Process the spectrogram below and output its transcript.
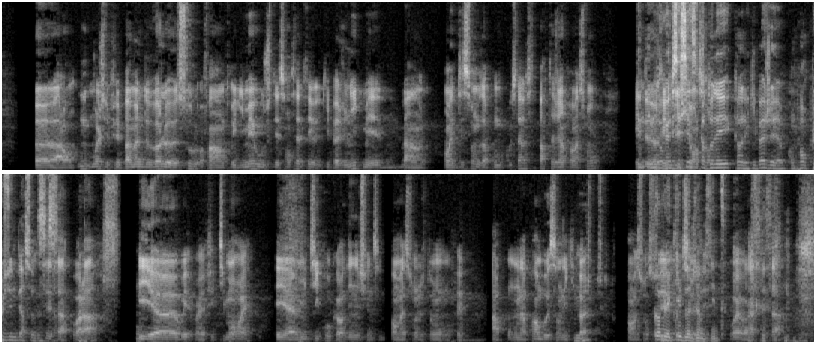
alors moi j'ai fait pas mal de vols solo, enfin entre guillemets où j'étais censé être équipage unique, mais ben, en MTC on nous apprend beaucoup ça, aussi de partager l'information et de Donc, réfléchir. MCC c'est quand, quand l'équipage comprend plus d'une personne. C'est ça. voilà. Et oui, ouais, effectivement, ouais. Et multi-crew coordination, c'est une formation justement on fait on apprend à bosser en équipage. Mmh. Comme l'équipe de Jumpseat. Ouais, voilà, c'est ça.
